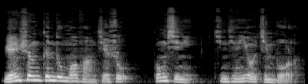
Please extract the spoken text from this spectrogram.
原声跟读模仿结束，恭喜你，今天又进步了。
